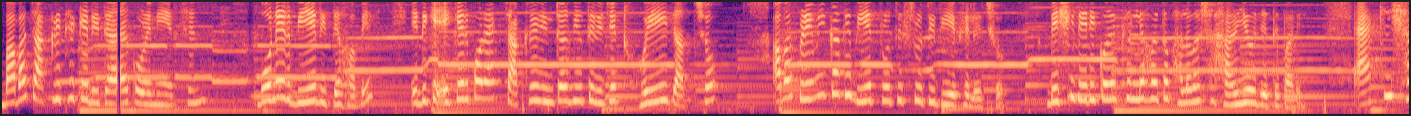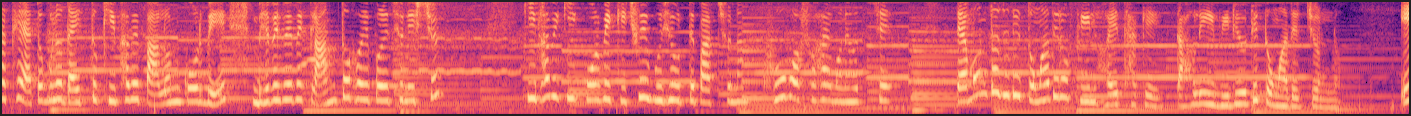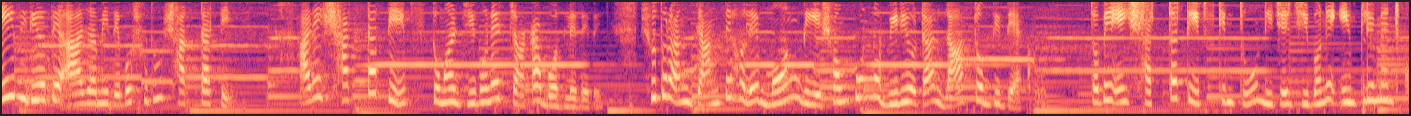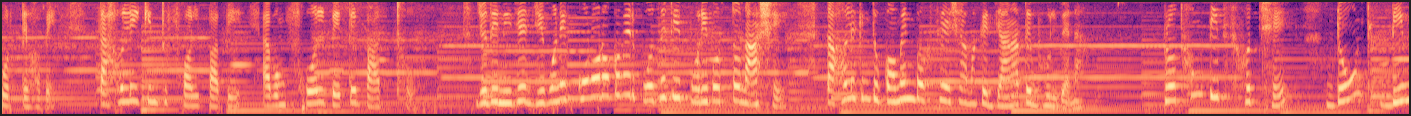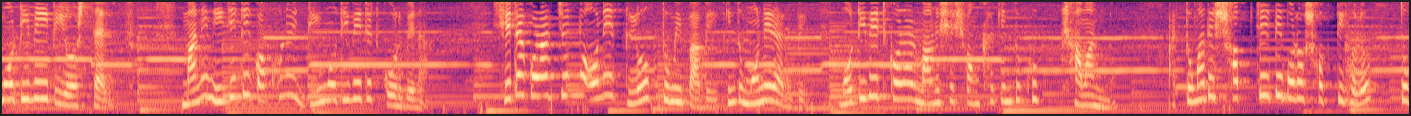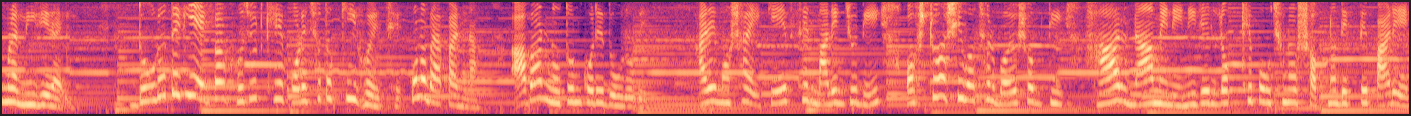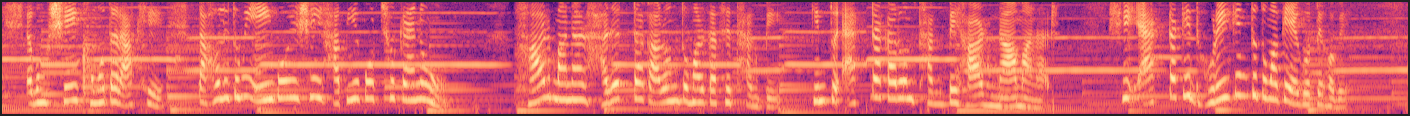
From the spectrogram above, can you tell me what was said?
বাবা চাকরি থেকে রিটায়ার করে নিয়েছেন। বোনের বিয়ে দিতে হবে। এদিকে একের পর এক চাকরির ইন্টারভিউতে রিজেক্ট হয়েই যাচ্ছ। আবার প্রেমিকাকে বিয়ের প্রতিশ্রুতি দিয়ে ফেলেছো। বেশি দেরি করে ফেললে হয়তো ভালোবাসা হারিয়েও যেতে পারে। একই সাথে এতগুলো দায়িত্ব কীভাবে পালন করবে, ভেবে ভেবে ক্লান্ত হয়ে পড়েছো নিশ্চয়? কীভাবে কি করবে কিছুই বুঝে উঠতে পারছ না। খুব অসহায় মনে হচ্ছে। তেমনটা যদি তোমাদেরও ফিল হয়ে থাকে, তাহলে এই ভিডিওটি তোমাদের জন্য। এই ভিডিওতে আজ আমি দেব শুধু সাতটা টিপস। আর এই সাতটা টিপস তোমার জীবনের চাকা বদলে দেবে। সুতরাং জানতে হলে মন দিয়ে সম্পূর্ণ ভিডিওটা লাস্ট অবধি দেখো। তবে এই সাতটা টিপস কিন্তু নিজের জীবনে ইমপ্লিমেন্ট করতে হবে। তাহলেই কিন্তু ফল পাবে এবং ফল পেতে বাধ্য। যদি নিজের জীবনে কোনো রকমের পজিটিভ পরিবর্তন আসে, তাহলে কিন্তু কমেন্ট বক্সে এসে আমাকে জানাতে ভুলবে না। প্রথম টিপস হচ্ছে ডোন্ট ডিমোটিভেট ইয়োর সেলফ মানে নিজেকে কখনোই ডিমোটিভেটেড করবে না। সেটা করার জন্য অনেক লোক তুমি পাবে, কিন্তু মনে রাখবে মোটিভেট করার মানুষের সংখ্যা কিন্তু খুব সামান্য। আর তোমাদের সবচাইতে বড় শক্তি হলো তোমরা নিজেরাই। দৌড়তে গিয়ে একবার হোঁচট খেয়ে পড়েছ তো কী হয়েছে? কোনো ব্যাপার না, আবার নতুন করে দৌড়বে। আরে মশাই, কেএফসির মালিক যদি অষ্টআশি বছর বয়স অবধি হার না মেনে নিজের লক্ষ্যে পৌঁছানোর স্বপ্ন দেখতে পারে এবং সেই ক্ষমতা রাখে, তাহলে তুমি এই বয়সেই হাঁপিয়ে পড়ছো কেন? হার মানার হাজারটা কারণ তোমার কাছে থাকবে, কিন্তু একটা কারণ থাকবে হার না মানার। সেই একটাকে ধরেই কিন্তু তোমাকে এগোতে হবে।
